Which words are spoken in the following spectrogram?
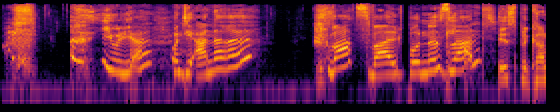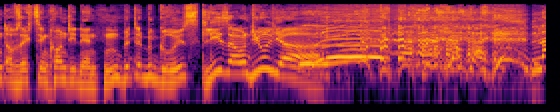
Julia und die andere Schwarzwald-Bundesland. Ist bekannt auf 16 Kontinenten. Bitte begrüßt Lisa und Julia. Na,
